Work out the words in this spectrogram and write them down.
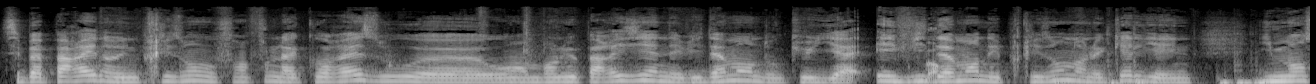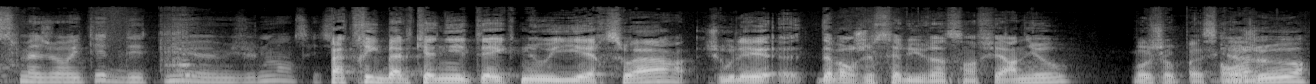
c'est pas pareil dans une prison au fin fond de la Corrèze ou, euh, ou en banlieue parisienne, évidemment. Donc euh, il y a évidemment des prisons dans lesquelles il y a une immense majorité de détenus euh, musulmans. Patrick Balkany était avec nous hier soir. Je voulais d'abord je salue Vincent Ferniaud. Bonjour Pascal. Bonjour.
